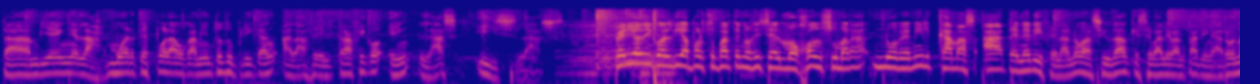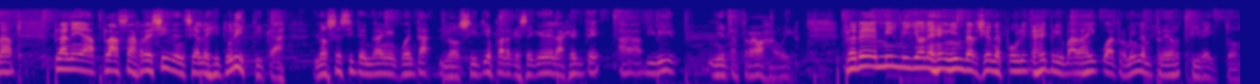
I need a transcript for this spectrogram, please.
También las muertes por ahogamiento duplican a las del tráfico en las islas. Periódico El Día, por su parte, nos dice el Mojón sumará 9.000 camas a Tenerife. La nueva ciudad que se va a levantar en Arona planea plazas residenciales y turísticas. No sé si tendrán en cuenta los sitios para que se quede la gente a vivir mientras trabaja. Oiga. Prevé mil millones en inversiones públicas y privadas y 4.000 empleos directos.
